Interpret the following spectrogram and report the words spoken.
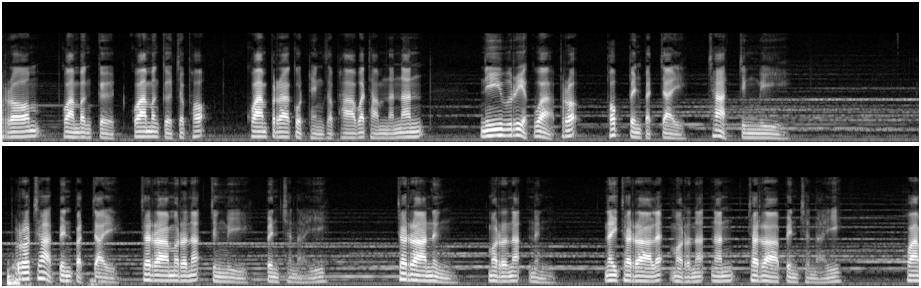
พร้อม ความบังเกิด ความบังเกิดเฉพาะ ความปรากฏแห่งสภาวธรรมนั้น ๆ นี้เรียกว่าเพราะพบเป็นปัจจัยชาติจึงมี เพราะชาติเป็นปัจจัย ชรามรณะจึงมีเป็นไฉนชราหนึ่งมรณะหนึ่งในชราและมรณะนั้นชราเป็นไฉนความ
